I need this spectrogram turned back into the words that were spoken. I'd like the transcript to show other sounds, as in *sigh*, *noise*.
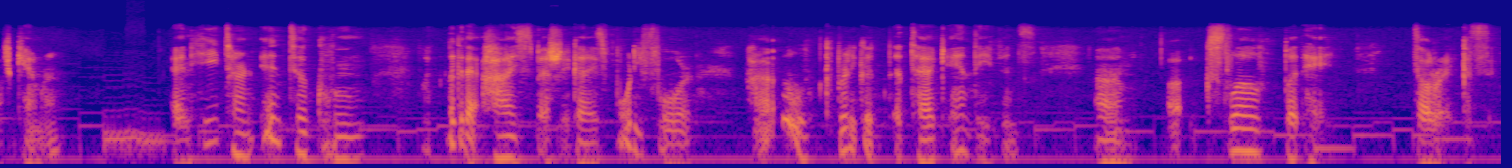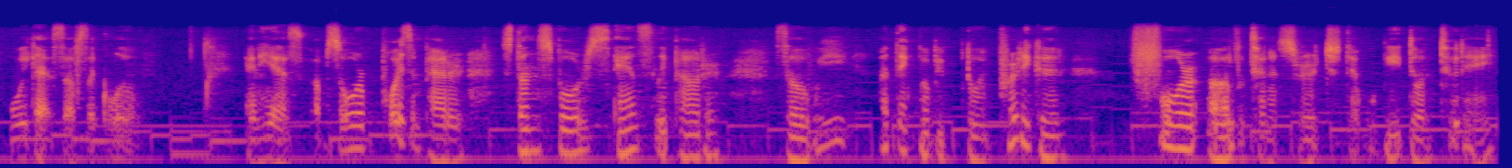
off camera, and he turned into Gloom. Look at that high special, guys. 44. High, ooh, pretty good attack and defense. Um, uh, slow, but hey, it's alright because we got stuff like Gloom. And he has Absorb, Poison Powder, Stun Spores, and Sleep Powder. So we, I think we'll be doing pretty good for a Lieutenant Surge that we'll be doing today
